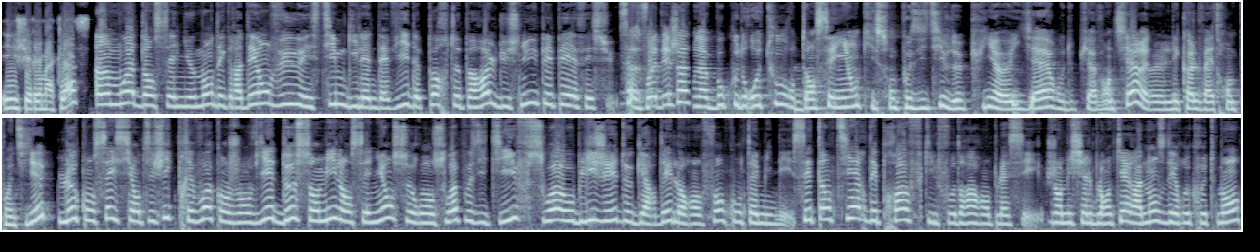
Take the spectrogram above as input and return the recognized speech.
et gérer ma classe. Un mois d'enseignement dégradé en vue, estime Guylaine David, porte-parole du SNU PPFSU. Ça se voit déjà. On a beaucoup de retours d'enseignants qui sont positifs depuis euh, hier ou depuis avant-hier. Euh, l'école va être en pointillé. Le conseil scientifique prévoit qu'en janvier, 200 000 enseignants seront soit positifs, soit obligés de garder leur enfant contaminé. C'est un tiers des profs qu'il faudra remplacer. Jean-Michel Blanquer annonce des recrutements.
